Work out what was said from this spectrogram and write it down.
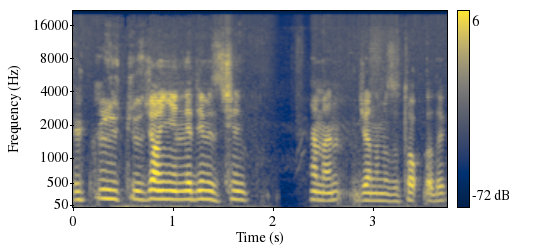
Üç 300 can yenilediğimiz için hemen canımızı topladık.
